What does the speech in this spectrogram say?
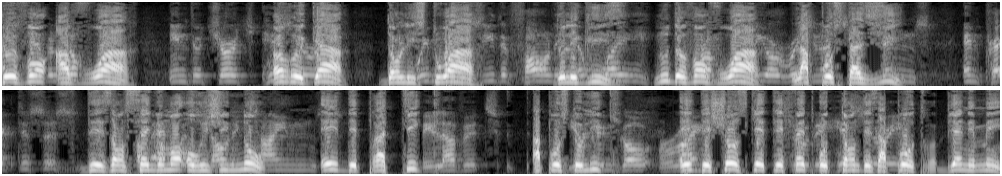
devons avoir un regard dans l'histoire de l'Église. Nous devons voir l'apostasie des enseignements originaux et des pratiques apostoliques et des choses qui étaient faites au temps des apôtres. Bien aimés,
